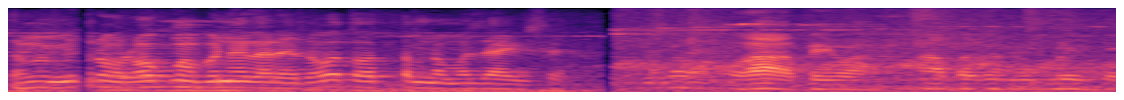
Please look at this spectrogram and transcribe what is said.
તમે મિત્રો વ્લોગમાં બનેલા રહેતો તો જ તમને મજા આવી છે વાહ ભાઈ વાહ, આ બધા મળી છે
